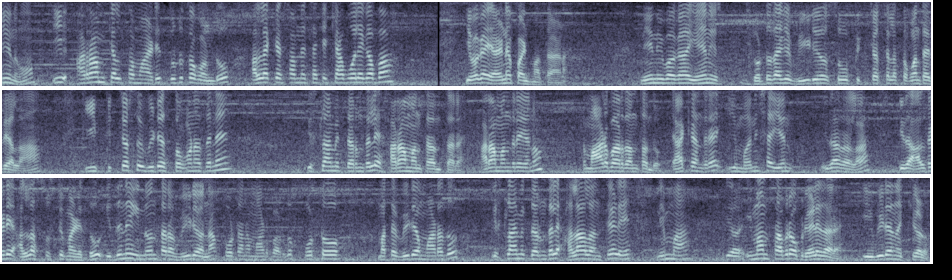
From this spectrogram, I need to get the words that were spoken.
ನೀನು ಈ ಆರಾಮ್ ಕೆಲಸ ಮಾಡಿ ದುಡ್ಡು ತೊಗೊಂಡು ಅಲ್ಲಕ್ಕೆ ಸಾಮನೆ ಚಾಕೆ ಕ್ಯಾ ಬೋಲೇಗ ಬಾ? ಇವಾಗ ಎರಡನೇ ಪಾಯಿಂಟ್ ಮಾತಾಡೋಣ. ನೀನು ಇವಾಗ ಏನು ಇಷ್ಟು ದೊಡ್ಡದಾಗಿ ವೀಡಿಯೋಸು ಪಿಕ್ಚರ್ಸ್ ಎಲ್ಲ ತೊಗೊತಾ ಇದೆಯಲ್ಲ? ಈ ಪಿಕ್ಚರ್ಸು ವೀಡಿಯೋಸ್ ತೊಗೊಳೋದೇ ಇಸ್ಲಾಮಿಕ್ ಧರ್ಮದಲ್ಲಿ ಹರಾಮ್ ಅಂತ ಅಂತಾರೆ. ಹರಾಮ್ ಅಂದರೆ ಏನು? ಮಾಡಬಾರ್ದು ಅಂತಂದು. ಯಾಕೆಂದರೆ ಈ ಮನುಷ್ಯ ಏನು ಇದಾರಲ್ಲ ಇದು ಆಲ್ರೆಡಿ ಅಲ್ಲ ಸೃಷ್ಟಿ ಮಾಡಿದ್ದು. ಇದನ್ನೇ ಇನ್ನೊಂದು ಥರ ವೀಡಿಯೋನ ಫೋಟೋನ ಮಾಡಬಾರ್ದು. ಫೋಟೋ ಮತ್ತು ವೀಡಿಯೋ ಮಾಡೋದು ಇಸ್ಲಾಮಿಕ್ ಧರ್ಮದಲ್ಲಿ ಹಲಾಲ್ ಅಂತೇಳಿ ನಿಮ್ಮ ಇಮಾಮ್ ಸಾಬ್ರೆ ಒಬ್ರು ಹೇಳಿದ್ದಾರೆ. ಈ ವಿಡಿಯೋನ ಕೇಳು.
